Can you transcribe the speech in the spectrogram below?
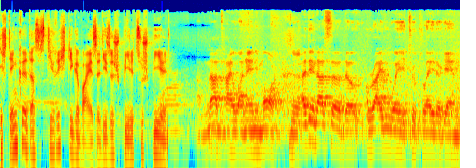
Ich denke, das ist die richtige Weise, dieses Spiel zu spielen. Not Taiwan anymore. I think that's the right way to play the game.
